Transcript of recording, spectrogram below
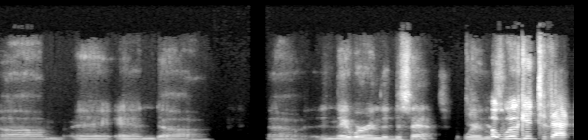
um, and uh, uh, and they were in the dissent. Where but we'll get to that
